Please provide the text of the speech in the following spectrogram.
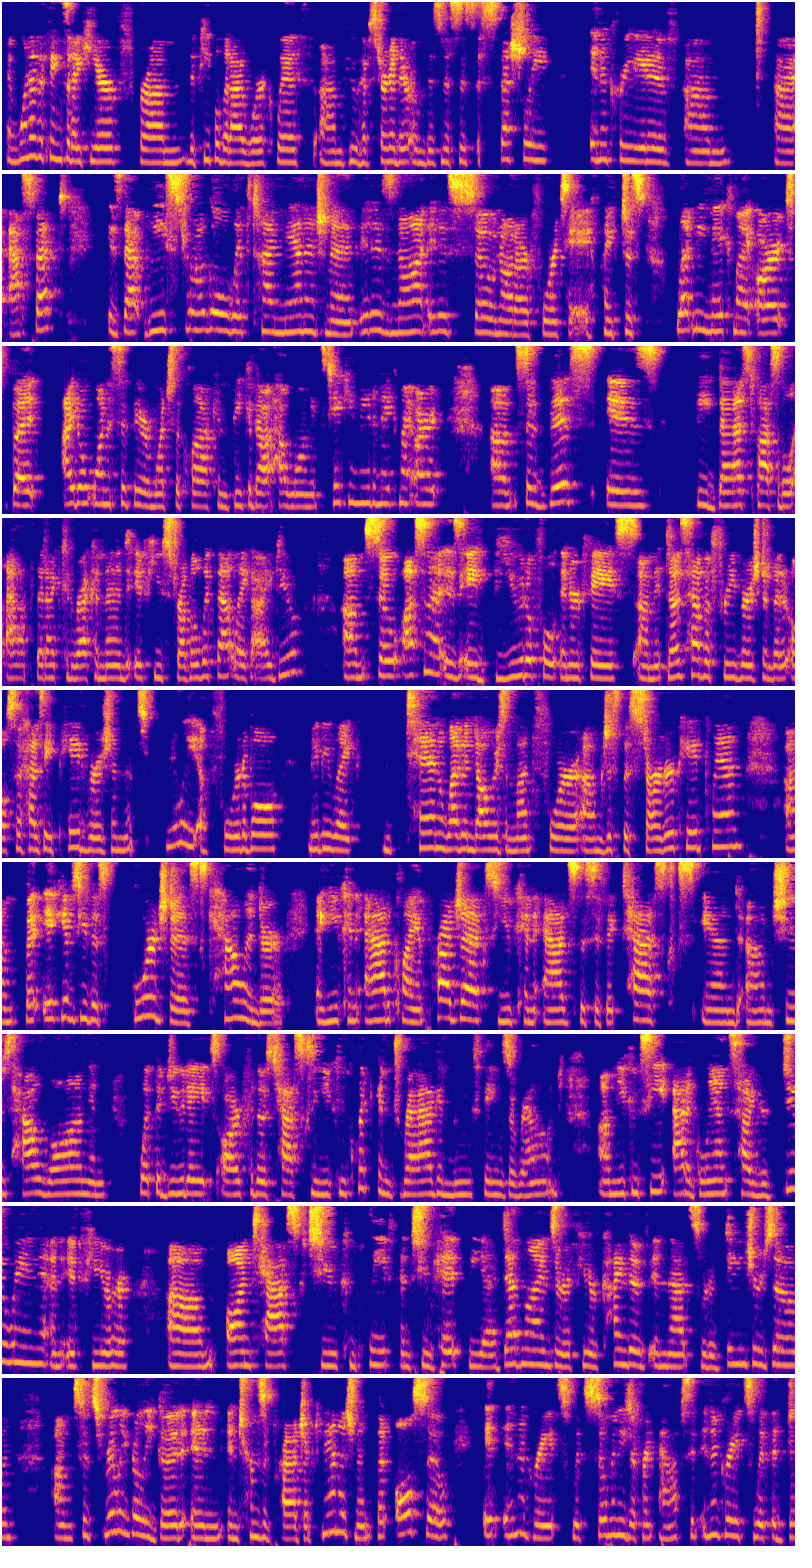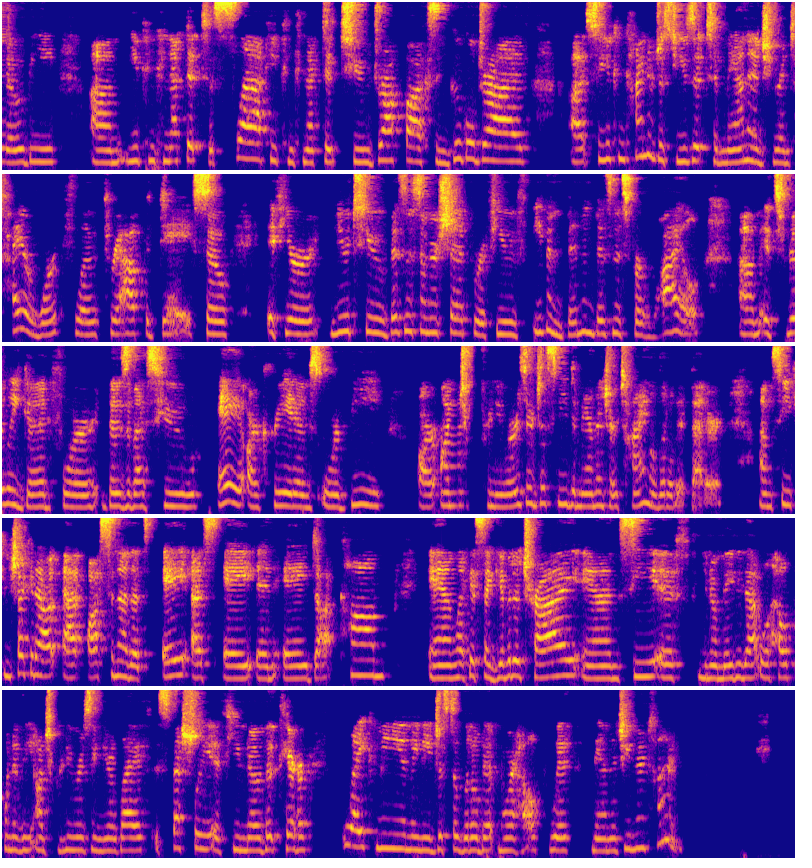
And one of the things that I hear from the people that I work with um, who have started their own businesses, especially in a creative um, uh, aspect, is that we struggle with time management. It is not, it is so not our forte. Like, just let me make my art, but I don't want to sit there and watch the clock and think about how long it's taking me to make my art. Um, so, this is the best possible app that I could recommend if you struggle with that, like I do. Um, so, Asana is a beautiful interface. Um, it does have a free version, but it also has a paid version that's really affordable, maybe like 10 $11 a month for um, just the starter paid plan. Um, but it gives you this gorgeous calendar and you can add client projects you can add specific tasks and um, choose how long and what the due dates are for those tasks and you can click and drag and move things around. Um, you can see at a glance how you're doing and if you're um, on task to complete and to hit the uh, deadlines, or if you're kind of in that sort of danger zone. Um, so it's really, really good in, in terms of project management, but also it integrates with so many different apps. It integrates with Adobe. Um, you can connect it to Slack, you can connect it to Dropbox and Google Drive. Uh, so you can kind of just use it to manage your entire workflow throughout the day. So if you're new to business ownership or if you've even been in business for a while, um, it's really good for those of us who, A, are creatives or B, are entrepreneurs or just need to manage our time a little bit better. Um, so you can check it out at Asana, that's A-S-A-N-A dot com. And like I said, give it a try and see if, you know, maybe that will help one of the entrepreneurs in your life, especially if you know that they're like me and they need just a little bit more help with managing their time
